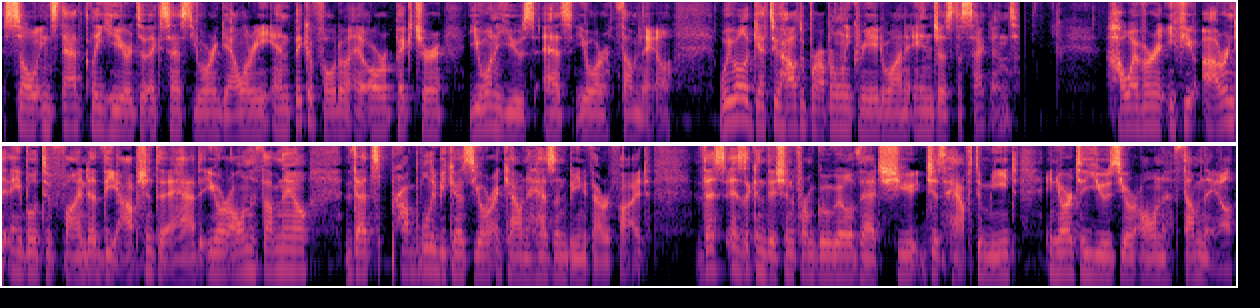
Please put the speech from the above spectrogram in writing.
So instead click here to access your gallery and pick a photo or picture you want to use as your thumbnail. We will get to how to properly create one in just a second. However, if you aren't able to find the option to add your own thumbnail, that's probably because your account hasn't been verified. This is a condition from Google that you just have to meet in order to use your own thumbnail.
